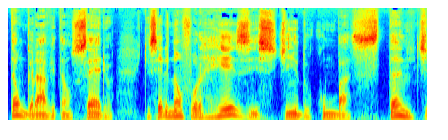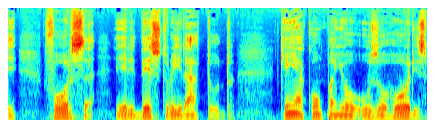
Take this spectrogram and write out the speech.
tão grave, tão sério, que se ele não for resistido com bastante força, ele destruirá tudo. Quem acompanhou os horrores,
